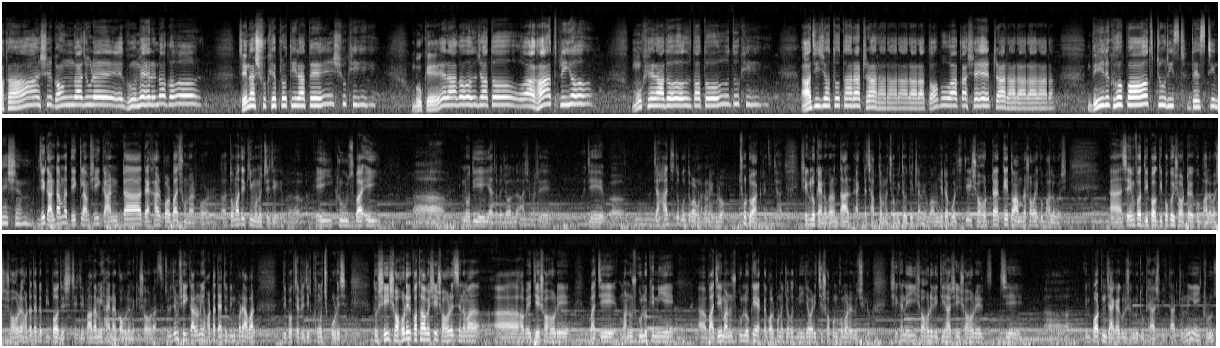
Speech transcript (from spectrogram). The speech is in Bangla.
আকাশ গঙ্গা জুড়ে ঘুমের নগর, চেনা সুখে প্রতি রাতে সুখী। বুকের আগল যত আঘাত প্রিয়, মুখের আদল তত দুঃখী। আজি যত তারা ট্রারারারারা তব আকাশে ট্রারারারারা দীর্ঘ পথ ট্যুরিস্ট ডেস্টিনেশন। যে গানটা আমরা দেখলাম, সেই গানটা দেখার পর বা শোনার পর তোমাদের কি মনে হচ্ছে যে এই ক্রুজ বা এই নদী, এই এতটা জল আশেপাশে যে জাহাজ তো বলতে পারব না, কারণ এগুলো ছোট আকৃতির জাহাজ, সেগুলো কেন? কারণ তার একটা ছাপ তো আমরা ছবিতেও দেখলাম এবং আমি যেটা বলছি যে, এই শহরটাকে তো আমরা সবাই খুব ভালোবাসি। সেম ফর দীপক দীপক ওই শহরটাকে খুব ভালোবাসে। শহরে হঠাৎ একটা বিপদ এসেছে যে, বাদামি হায়নার কবলে নাকি শহর আসতে চলেছে সেই কারণেই হঠাৎ এতদিন পরে আবার দীপক চ্যাটার্জির খোঁজ পড়েছে। তো সেই শহরের কথা হবে, সেই শহরের সিনেমা হবে যে শহরে বা যে মানুষগুলোকে নিয়ে বা যে মানুষগুলোকে একটা কল্পনা জগৎ নিয়ে যাওয়ার ইচ্ছে স্বপন কুমারেরও ছিল। সেখানে এই শহরের ইতিহাস, এই শহরের যে ইম্পর্টেন্ট জায়গাগুলো সেগুলো তো উঠে আসবে তার জন্যই এই ক্রুজ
